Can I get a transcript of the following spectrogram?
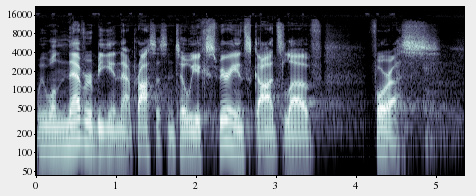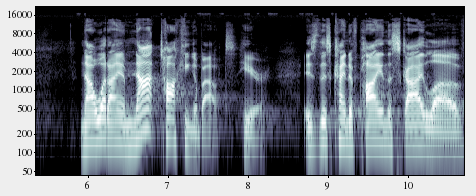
We will never begin that process until we experience God's love for us. Now, what I am not talking about here is this kind of pie in the sky love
